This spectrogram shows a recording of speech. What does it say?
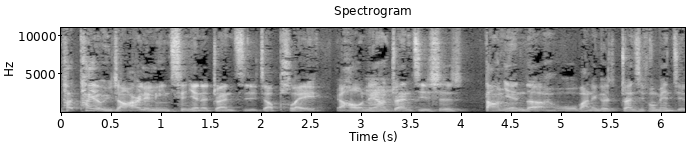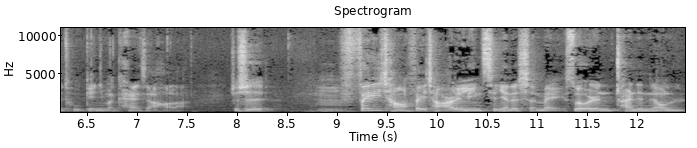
他他有一张二零零七年的专辑叫《Play》，然后那张专辑是当年的，我把那个专辑封面截图给你们看一下好了，就是嗯。非常非常二零零七年的审美，所有人穿着那种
